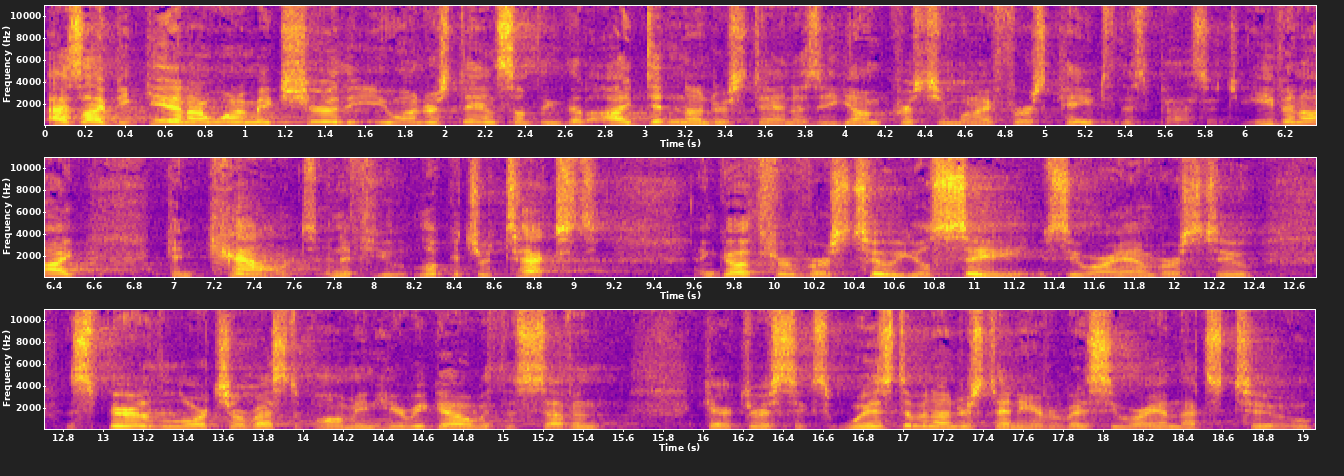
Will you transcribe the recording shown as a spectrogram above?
As I begin, I want to make sure that you understand something that I didn't understand as a young Christian when I first came to this passage. Even I can count, and if you look at your text and go through verse 2, you'll see, you see where I am, verse 2? The Spirit of the Lord shall rest upon me. And here we go with the seven characteristics wisdom and understanding. Everybody see where I am? That's two.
